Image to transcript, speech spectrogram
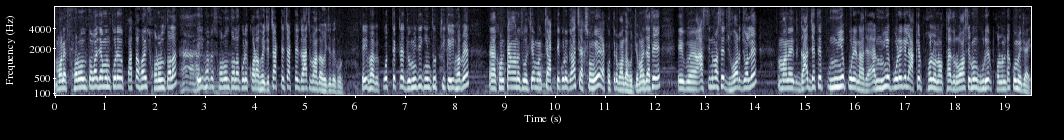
মানে সরলতলা যেমন করে পাতা হয় সরল তলা হ্যাঁ, হ্যাঁ, এইভাবে সরলতলা করে করা হয়েছে। চারটে চারটে গাছ বাঁধা হয়েছে দেখুন। এইভাবে প্রত্যেকটা জমিতে কিন্তু ঠিক এইভাবে এখন টাঙানো চলছে মানে চারটে করে গাছ একসঙ্গে একত্রে বাঁধা হচ্ছে। মানে যাতে এই আশ্বিন মাসের ঝড় জলে মানে গাছ যাতে নুয়ে পড়ে না যায়। আর নুয়ে পড়ে গেলে আখের ফলন অর্থাৎ রস এবং গুড়ের ফলনটা কমে যায়।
